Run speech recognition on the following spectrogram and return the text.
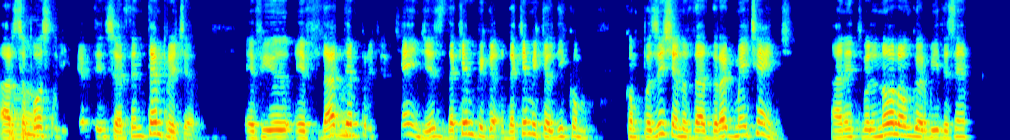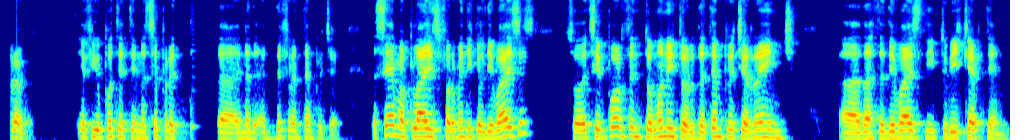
are Mhm. supposed to be kept in certain temperature. If you if that Mhm. temperature changes, the chemical the chemical decomposition of that drug may change, and it will no longer be the same drug if you put it in a separate uh, in a, a different temperature. The same applies for medical devices. So it's important to monitor the temperature range uh, that the device need to be kept in.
